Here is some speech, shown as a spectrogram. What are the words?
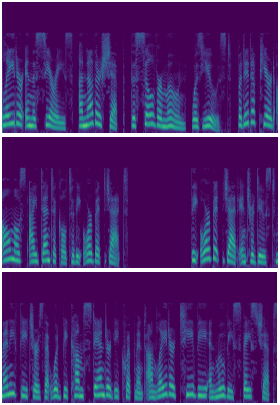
Later in the series, another ship, the Silver Moon, was used, but it appeared almost identical to the Orbit jet. The Orbit jet introduced many features that would become standard equipment on later TV and movie spaceships.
